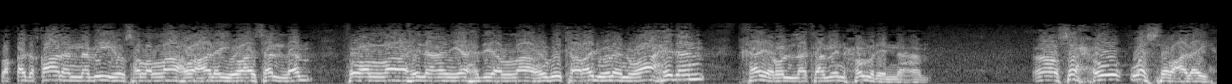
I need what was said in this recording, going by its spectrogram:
وقد قال النبي صلى الله عليه وسلم فوالله لأن يهدي الله بك رجلا واحدا خير لك من حمر النعم. صح واستر عليه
